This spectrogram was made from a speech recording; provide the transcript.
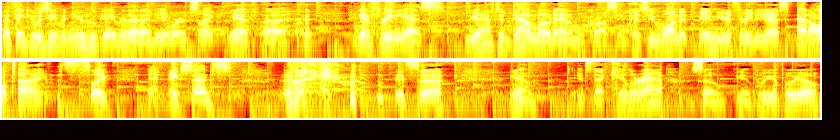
I think it was even you who gave me that idea where it's like, yeah, if, uh, if you get a 3DS, you have to download Animal Crossing because you want it in your 3DS at all times. It's like, that makes sense. like, it's, uh, you know, it's that killer app. So, you know, Puyo Puyo,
